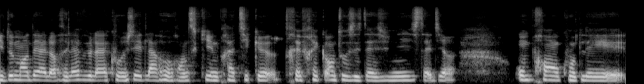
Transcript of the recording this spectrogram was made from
ils demandaient à leurs élèves de la corriger et de la re-rendre, ce qui est une pratique euh, très fréquente aux États-Unis, c'est-à-dire on prend en compte les,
